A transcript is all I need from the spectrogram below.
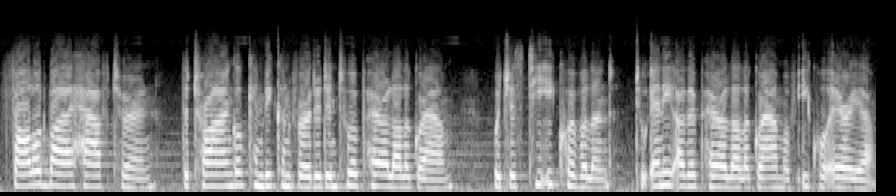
followed by a half turn, the triangle can be converted into a parallelogram which is T equivalent to any other parallelogram of equal area.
